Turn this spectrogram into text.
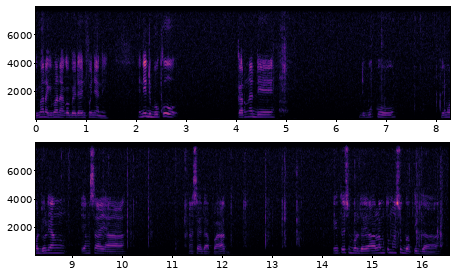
gimana gimana? Kok beda infonya nih? Ini di buku. Karena di di buku di modul yang yang saya yang saya dapat itu sumber daya alam tuh masuk bab 3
